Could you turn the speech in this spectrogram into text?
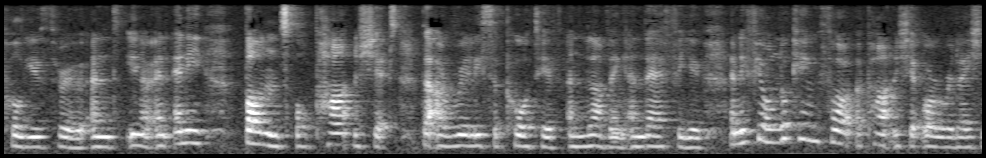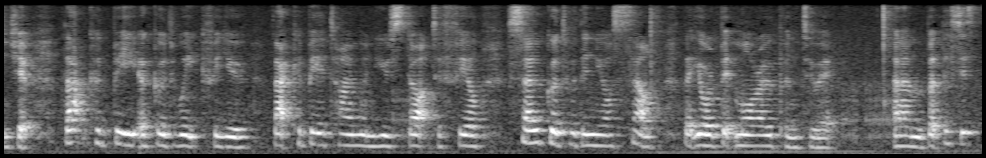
pull you through. And you know and any bonds or partnerships that are really supportive and loving and there for you. And if you're looking for a partnership or a relationship that could be a good week for you. That could be a time when you start to feel so good within yourself that you're a bit more open to it. Um, but this is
